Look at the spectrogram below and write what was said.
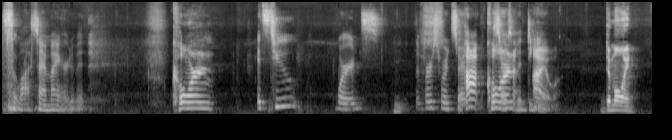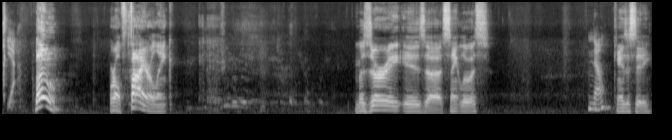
it's the last time I heard of it. Corn, It's two words. The first word starts, starts popcorn, with a D. Iowa. Des Moines. Yeah. Boom. We're on fire, Link. Missouri is uh, St. Louis, No. Kansas City.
